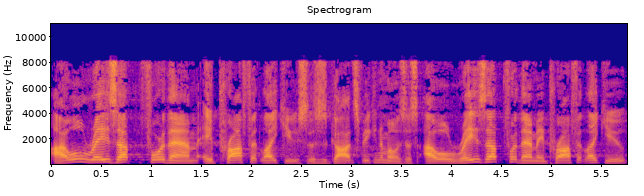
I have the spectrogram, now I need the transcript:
I will raise up for them a prophet like you. So this is God speaking to Moses. I will raise up for them a prophet like you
